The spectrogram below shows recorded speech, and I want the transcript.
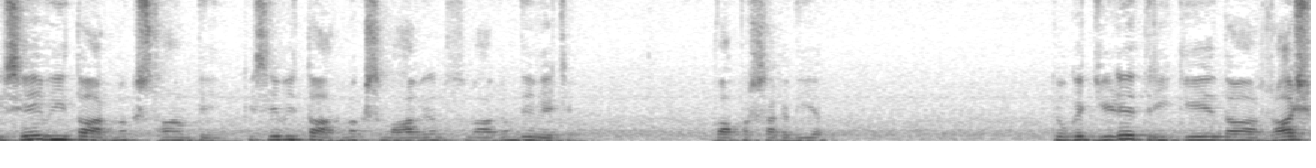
ਕਿਸੇ ਵੀ ਧਾਰਮਿਕ ਸਥਾਨ ਤੇ, ਕਿਸੇ ਵੀ ਧਾਰਮਿਕ ਸਮਾਗਮ ਸਮਾਗਮ ਦੇ ਵਿੱਚ ਵਾਪਰ ਸਕਦੀ ਆ। ਕਿਉਂਕਿ ਜਿਹੜੇ ਤਰੀਕੇ ਦਾ ਰਸ਼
